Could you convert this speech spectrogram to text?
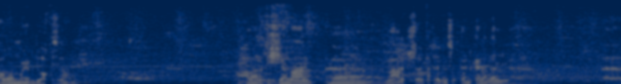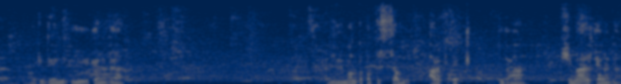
أو هم يبدو أقزام. حضارة الشمان ما أعرف تقريبا سكان كندا موجودين في كندا. منطقة السب أركتيك تدعى شمال كندا.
